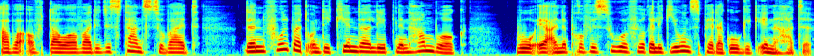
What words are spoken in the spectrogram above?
Aber auf Dauer war die Distanz zu weit, denn Fulbert und die Kinder lebten in Hamburg, wo er eine Professur für Religionspädagogik innehatte.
